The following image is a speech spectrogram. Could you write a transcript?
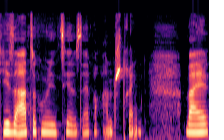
diese Art zu kommunizieren ist einfach anstrengend, weil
